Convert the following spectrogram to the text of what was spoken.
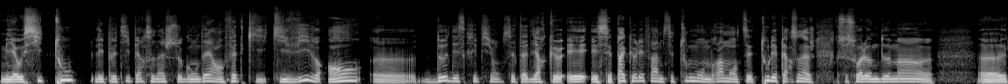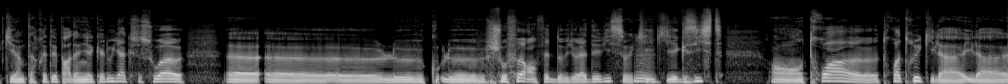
mais il y a aussi tous les petits personnages secondaires en fait qui, qui vivent en euh, deux descriptions. C'est-à-dire que et, et c'est pas que les femmes, c'est tout le monde vraiment, c'est tous les personnages, que ce soit l'homme de main euh, euh qui est interprété par Daniel Kaluuya, que ce soit le, le, chauffeur en fait de Viola Davis qui, hmm. qui existe en trois, euh, trois trucs. Il a, il a,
